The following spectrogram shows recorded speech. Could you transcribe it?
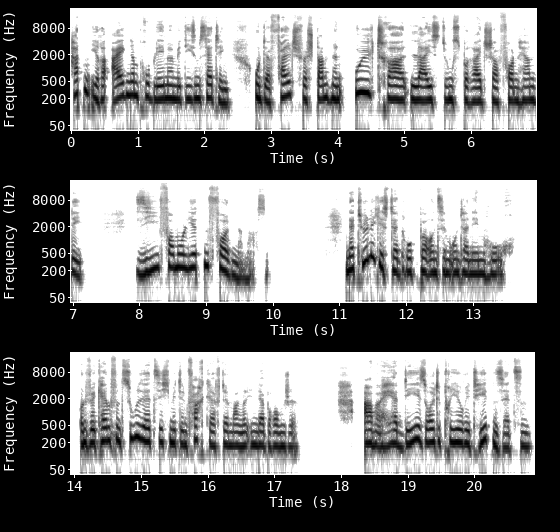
hatten ihre eigenen Probleme mit diesem Setting und der falsch verstandenen Ultraleistungsbereitschaft von Herrn D. Sie formulierten folgendermaßen. Natürlich ist der Druck bei uns im Unternehmen hoch und wir kämpfen zusätzlich mit dem Fachkräftemangel in der Branche. Aber Herr D. sollte Prioritäten setzen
